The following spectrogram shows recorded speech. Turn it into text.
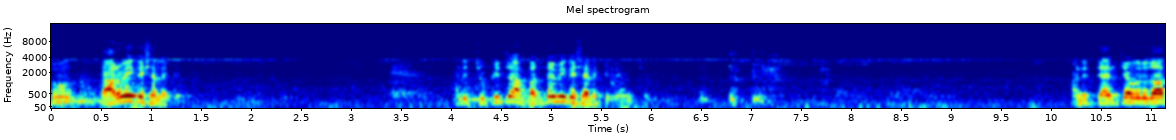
तर मग कारवाई कशाला केली? आणि चुकीचा बदनामी कशाला केली आमची? आणि त्यांच्या विरोधात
